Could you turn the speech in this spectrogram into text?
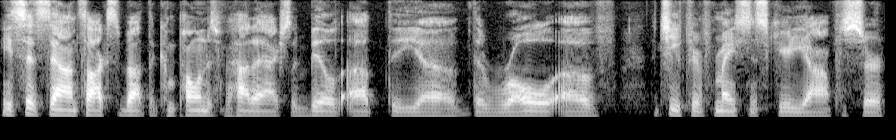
He sits down and talks about the components of how to actually build up the uh, the role of the Chief Information Security Officer.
